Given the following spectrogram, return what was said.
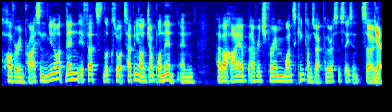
hover in price. And you know what? Then if that looks what's happening, I'll jump on then and have a higher average for him once King comes back for the rest of the season. So yeah,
